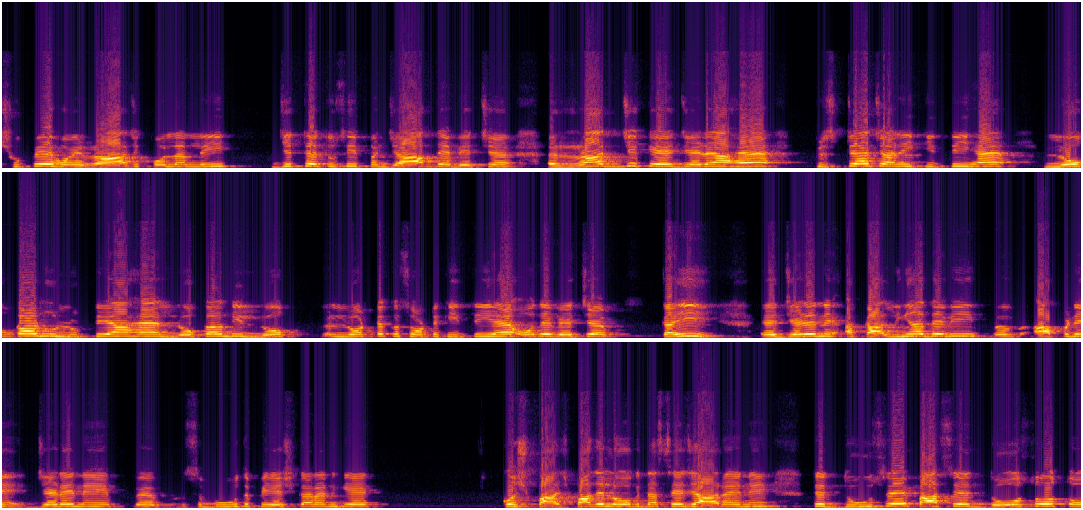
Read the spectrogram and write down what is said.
ਛੁਪੇ ਹੋਏ ਰਾਜ ਖੋਲਣ ਲਈ, ਜਿੱਥੇ ਤੁਸੀਂ ਪੰਜਾਬ ਦੇ ਵਿੱਚ ਰੱਜ ਕੇ ਜਿਹੜਾ ਹੈ ਭ੍ਰਿਸ਼ਟਾਚਾਰੀ ਕੀਤੀ ਹੈ, ਲੋਕਾਂ ਨੂੰ ਲੁੱਟਿਆ ਹੈ, ਲੋਕਾਂ ਦੀ ਲੋਕ ਲੁੱਟ ਕਸੁੱਟ ਕੀਤੀ ਹੈ, ਉਹਦੇ ਵਿੱਚ ਕਈ ਜਿਹੜੇ ਨੇ ਅਕਾਲੀਆਂ ਦੇ ਵੀ ਅਹ, ਆਪਣੇ ਜਿਹੜੇ ਨੇ ਸਬੂਤ ਪੇਸ਼ ਕਰਨਗੇ ਕੁਝ ਭਾਜਪਾ ਦੇ ਲੋਕ ਦੱਸੇ ਜਾ ਰਹੇ ਨੇ ਤੇ ਦੂਸਰੇ ਪਾਸੇ 200 ਤੋਂ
